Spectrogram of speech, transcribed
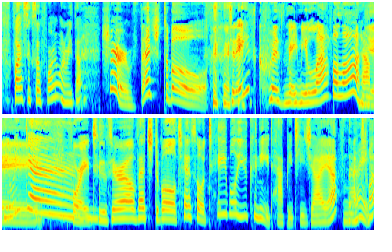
5604, you want to read that? Sure, vegetable. Today's quiz made me laugh a lot. Happy Yay. weekend. 4820 vegetable 채소 table you can eat. Happy TGIF. The nice. next one.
